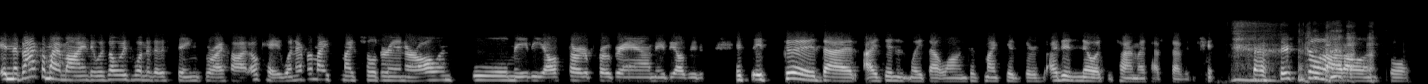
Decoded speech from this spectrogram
in the back of my mind it was always one of those things where i thought okay whenever my, my children are all in school maybe i'll start a program maybe i'll do this. It's, it's good that i didn't wait that long because my kids are i didn't know at the time i'd have seven kids. They're still not all in school.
